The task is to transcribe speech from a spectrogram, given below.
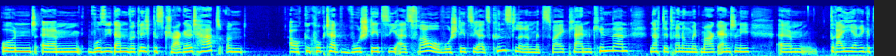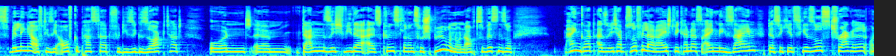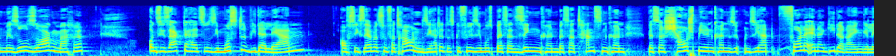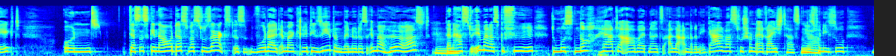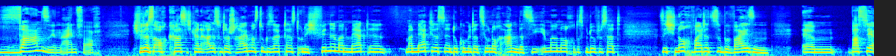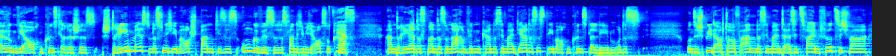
Und ähm, wo sie dann wirklich gestruggelt hat und auch geguckt hat, wo steht sie als Frau, wo steht sie als Künstlerin mit zwei kleinen Kindern nach der Trennung mit Mark Anthony, ähm, dreijährige Zwillinge, auf die sie aufgepasst hat, für die sie gesorgt hat und ähm, dann sich wieder als Künstlerin zu spüren und auch zu wissen, so, mein Gott, also ich habe so viel erreicht, wie kann das eigentlich sein, dass ich jetzt hier so struggle und mir so Sorgen mache? Und sie sagte halt so, sie musste wieder lernen, auf sich selber zu vertrauen. Sie hatte das Gefühl, sie muss besser singen können, besser tanzen können, besser schauspielen können. Und sie hat volle Energie da reingelegt. Und das ist genau das, was du sagst. Es wurde halt immer kritisiert und wenn du das immer hörst, dann hast du immer das Gefühl, du musst noch härter arbeiten als alle anderen, egal was du schon erreicht hast. Und das Ja. finde ich so Wahnsinn einfach. Ich finde das auch krass. Ich kann alles unterschreiben, was du gesagt hast. Und ich finde, man merkt, äh, man merkt dir das in der Dokumentation noch an, dass sie immer noch das Bedürfnis hat, sich noch weiter zu beweisen. Ähm, was ja irgendwie auch ein künstlerisches Streben ist. Und das finde ich eben auch spannend, dieses Ungewisse. Das fand ich nämlich auch so krass, Andrea, dass man das so nachempfinden kann, dass sie meint, ja, das ist eben auch ein Künstlerleben. Und das und sie spielt auch darauf an, dass sie meinte, als sie 42 war,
